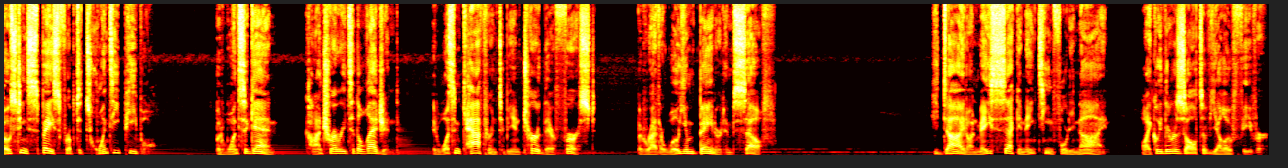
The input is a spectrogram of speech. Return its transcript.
boasting space for up to 20 people. But once again, contrary to the legend, it wasn't Catherine to be interred there first, but rather William Baynard himself. He died on May 2, 1849, likely the result of yellow fever.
